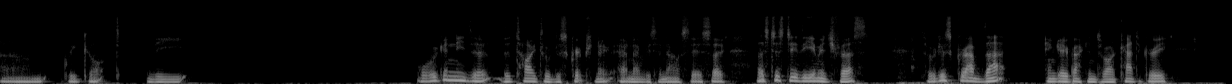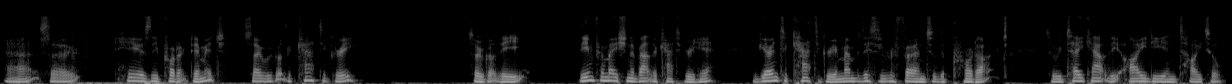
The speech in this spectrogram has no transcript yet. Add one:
um, we got the, well, we're going to need the, the title, description, and everything else here. So let's just do the image first. So we'll just grab that and go back into our category. Uh, so here's the product image. So we've got the category. So we've got the, the information about the category here. We go into category. Remember, this is referring to the product. So we take out the ID and title.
